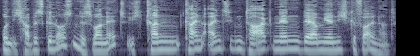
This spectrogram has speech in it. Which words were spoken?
und ich habe es genossen. Es war nett. Ich kann keinen einzigen Tag nennen, der mir nicht gefallen hat.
